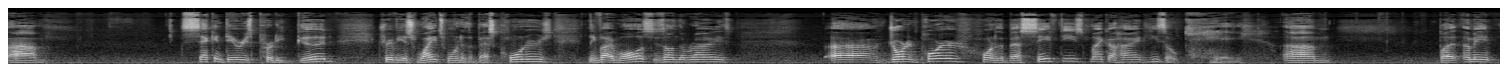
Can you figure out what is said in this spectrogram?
Um, is pretty good. Tre'Davious White's one of the best corners. Levi Wallace is on the rise. Uh, Jordan Poyer, one of the best safeties. Micah Hyde, he's okay. Um, but I mean,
